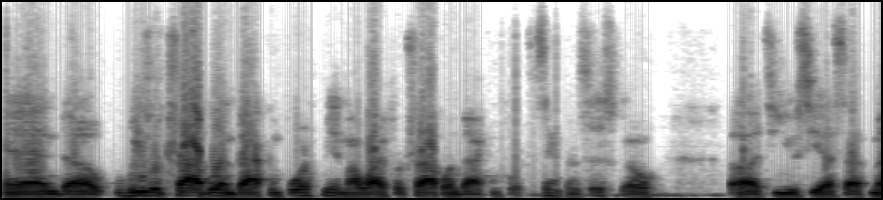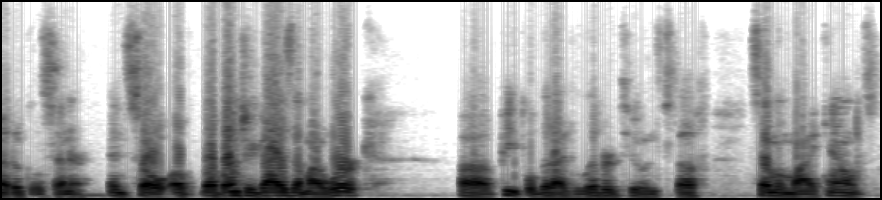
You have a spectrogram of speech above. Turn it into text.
and uh, we were traveling back and forth. Me and my wife were traveling back and forth to San Francisco uh, to UCSF Medical Center, and so a, a bunch of guys at my work, uh, people that I delivered to and stuff, some of my accounts,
